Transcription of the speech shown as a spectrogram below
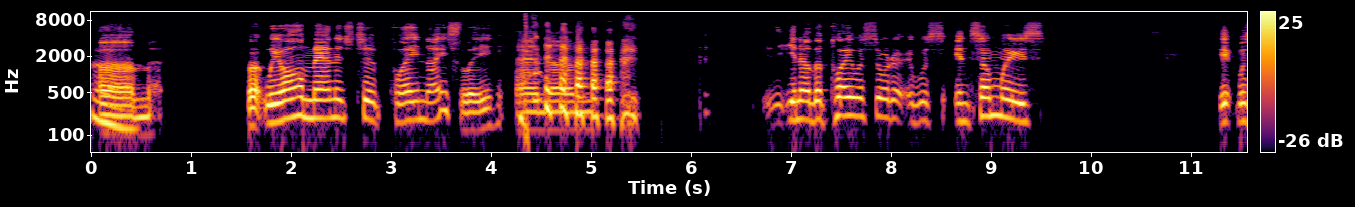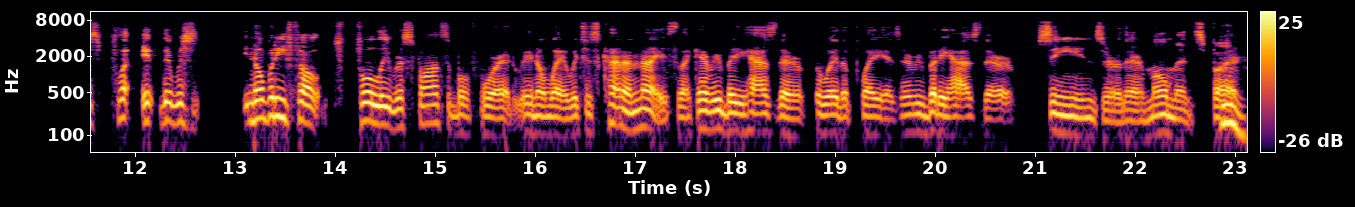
Um, but we all managed to play nicely, and um, you know the play was sort of it was in some ways it was pl- it, there was nobody felt fully responsible for it in a way which is kind of nice like everybody has their the way the play is everybody has their scenes or their moments but Mm.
